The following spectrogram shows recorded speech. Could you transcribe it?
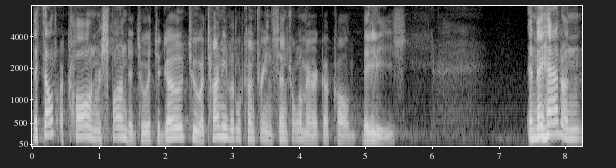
They felt a call and responded to it to go to a tiny little country in Central America called Belize. And they had on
